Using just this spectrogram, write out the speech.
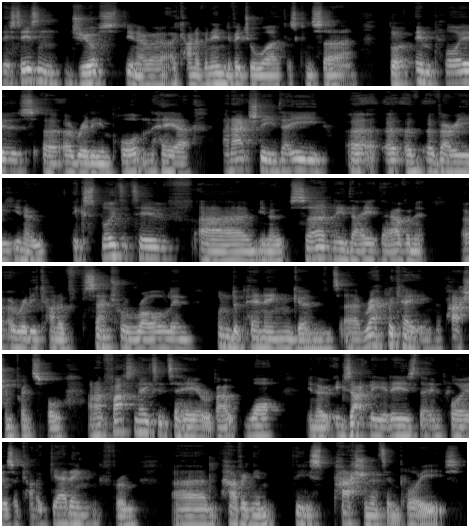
this isn't just you know a, a kind of an individual worker's concern but employers are, are really important here and actually they uh, are, are, very you know exploitative um, you know certainly they they have an, a really kind of central role in underpinning and uh, replicating the passion principle. And I'm fascinated to hear about what you know exactly it is that employers are kind of getting from um, having in, these passionate employees.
